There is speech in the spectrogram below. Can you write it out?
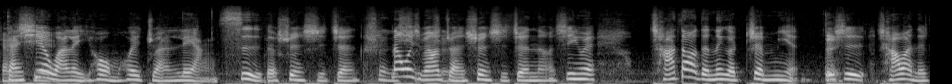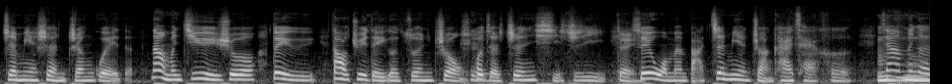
感感谢谢完了以后，我们会转两次的顺时针。顺那为什么要转顺时针呢？是因为茶道的那个正面，就是茶碗的正面是很珍贵的。那我们基于说对于道具的一个尊重或者珍惜之意，对所以我们把正面转开才喝。像那个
